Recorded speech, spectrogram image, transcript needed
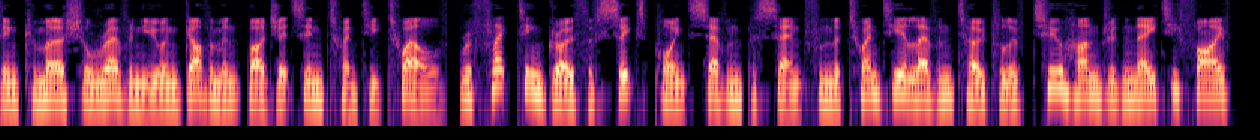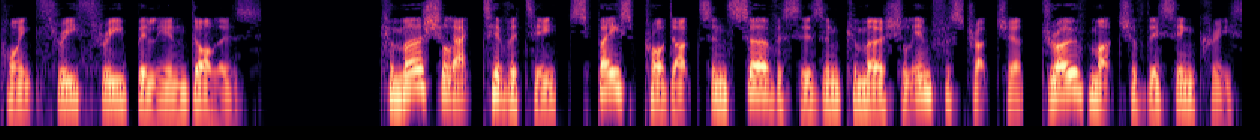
in commercial revenue and government budgets in 2012, reflecting growth of 6.7% from the 2011 total of $285.33 billion. Commercial activity, space products and services and commercial infrastructure, drove much of this increase.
